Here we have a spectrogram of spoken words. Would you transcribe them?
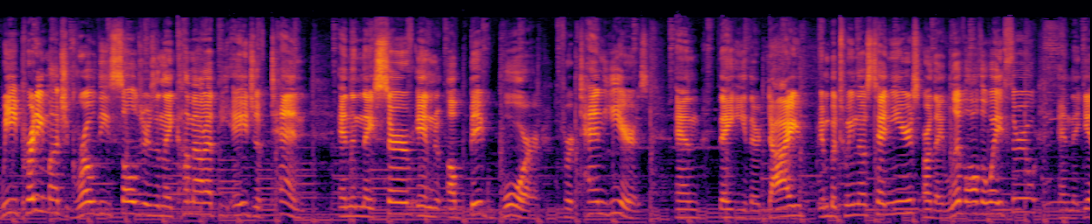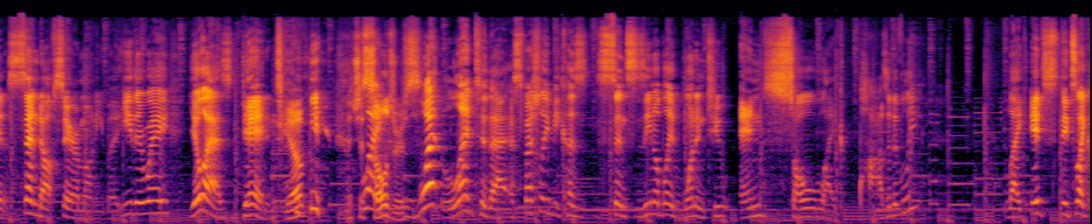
we pretty much grow these soldiers and they come out at the age of 10 and then they serve in a big war for 10 years and they either die in between those 10 years or they live all the way through and they get a send-off ceremony but either way yo ass dead in 10 Yep. years. It's just Like, soldiers. what led to that especially because since xenoblade 1 and 2 end so like positively like it's it's like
